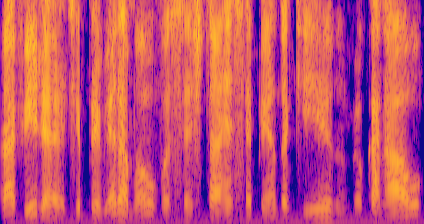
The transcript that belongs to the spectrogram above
Maravilha, de primeira mão você está recebendo aqui no meu canal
